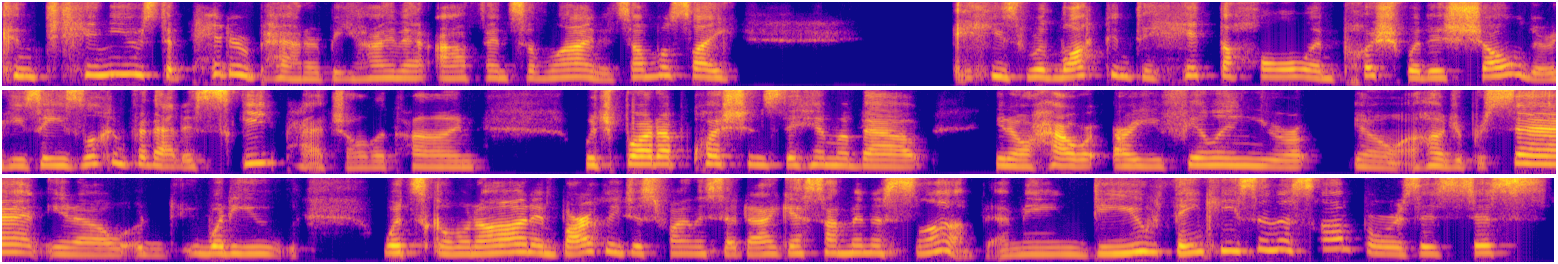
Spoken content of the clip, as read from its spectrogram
continues to pitter patter behind that offensive line. It's almost like he's reluctant to hit the hole and push with his shoulder. He's, he's looking for that escape hatch all the time, which brought up questions to him about, you know, how are you feeling? You're, you know, 100%, you know, what do you, what's going on? And Barkley just finally said, I guess I'm in a slump. I mean, do you think he's in a slump or is this just,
